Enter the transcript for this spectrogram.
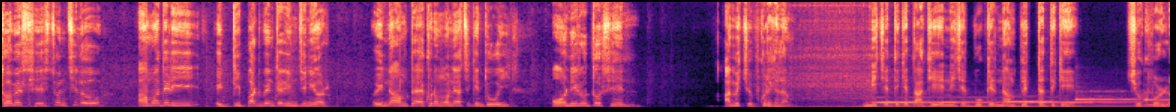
তবে শেষজন ছিল আমাদেরই এই ডিপার্টমেন্টের ইঞ্জিনিয়ার। ওই নামটা এখনও মনে আছে, কিন্তু ওই অনিরুদ্ধ সেন। আমি চুপ করে গেলাম। নিচের দিকে তাকিয়ে নিজের বুকের নাম প্লেটটার দিকে চোখ পড়ল।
